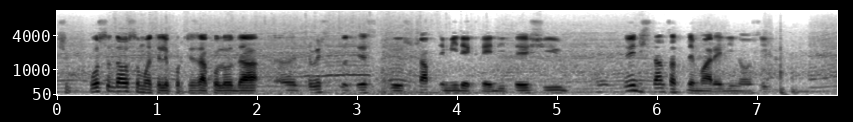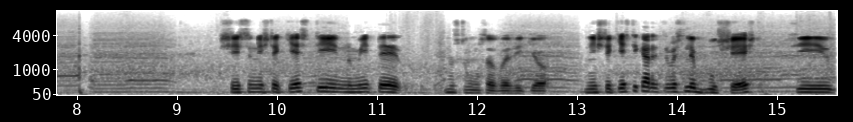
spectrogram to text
Și pot să dau să mă teleportez acolo, dar uh, trebuie să plătesc 7000 de credite și nu e distanța atât de mare din nou zic. Și sunt niște chestii numite, nu știu cum să vă zic eu, niște chestii care trebuie să le bușești și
